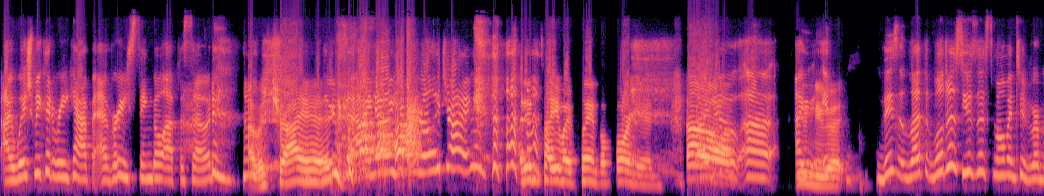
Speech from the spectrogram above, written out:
I wish we could recap every single episode. I was trying. I know you were really trying. I didn't tell you my plan beforehand. Oh, I know. Uh, you I, knew it, it this let we'll just use this moment to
